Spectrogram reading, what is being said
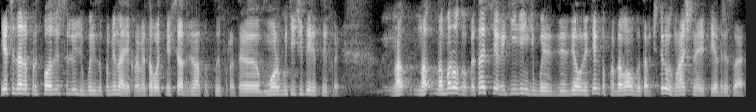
Если даже предположить, что люди бы их запоминали, кроме того, это не вся 12 цифр, это может быть и 4 цифры. На, на, наоборот, вы представьте себе, какие деньги бы сделали те, кто продавал бы там четырехзначные IP-адреса.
